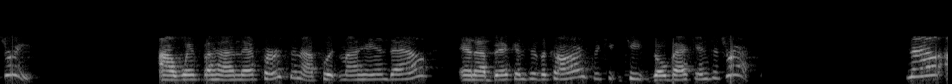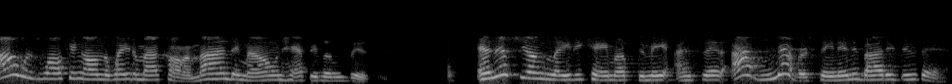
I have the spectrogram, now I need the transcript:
street. I went behind that person. I put my hand down and I beckoned to the cars to keep go back into traffic. Now I was walking on the way to my car, minding my own happy little business. And this young lady came up to me and said, I've never seen anybody do that.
